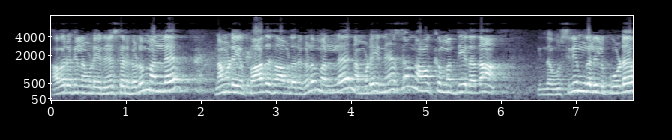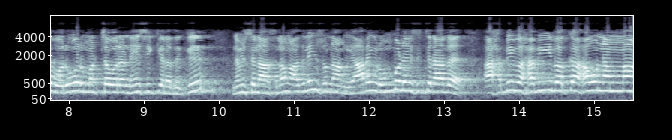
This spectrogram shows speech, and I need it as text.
அவர்கள் நம்முடைய நேசர்களும் அல்ல நம்முடைய பாதுகாவலர்களும் அல்ல நம்முடைய நேசம் நமக்கு மத்தியில் தான். இந்த முஸ்லிம்களில் கூட ஒருவர் மற்றவரை நேசிக்கிறதுக்கு நபிசுல்லாஸ்லாம் அதுலேயும் சொன்னாங்க யாரையும் ரொம்ப நேசிச்சிடாத ஹபீப ஹபீபக்க ஹவுனம்மா.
